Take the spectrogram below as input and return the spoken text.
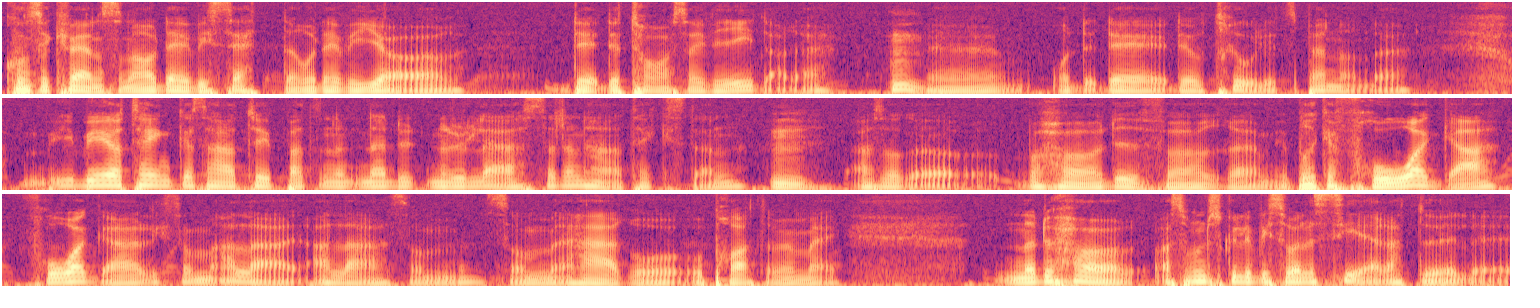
konsekvenserna av det vi sätter och det vi gör, det, det tar sig vidare. Mm. Eh, och det, det, det, är otroligt spännande. Men jag tänker så här typ att när du, när du läser den här texten, mm. alltså eh, vad hör du för, eh, jag brukar fråga, fråga liksom alla, alla som, som är här och, och pratar med mig. När du hör, alltså om du skulle visualisera att du, eller,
